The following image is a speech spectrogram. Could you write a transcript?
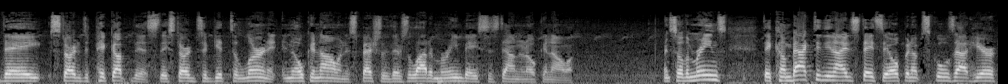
They started to pick up this. They started to get to learn it in Okinawa, especially. There's a lot of Marine bases down in Okinawa. And so the Marines, they come back to the United States, they open up schools out here,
